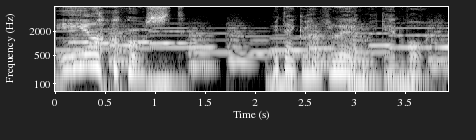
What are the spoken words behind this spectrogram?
Just. Mitenköhän Flair oikein voi?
